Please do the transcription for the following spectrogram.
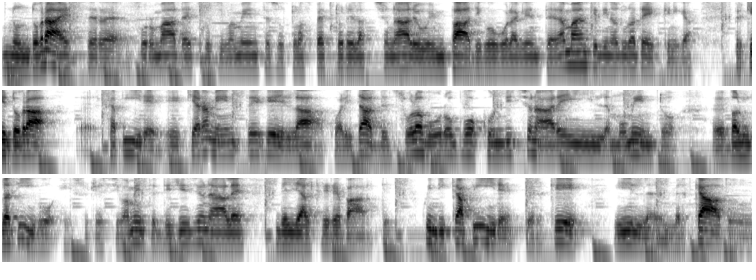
non dovrà essere formata esclusivamente sotto l'aspetto relazionale o empatico con la clientela, ma anche di natura tecnica, perché dovrà eh, capire eh, chiaramente che la qualità del suo lavoro può condizionare il momento eh, valutativo e successivamente decisionale degli altri reparti. Quindi capire perché il mercato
